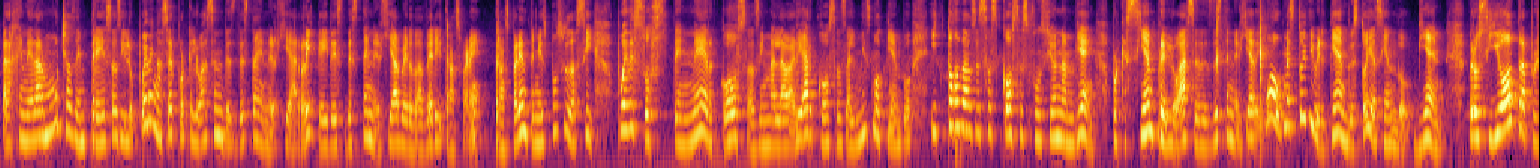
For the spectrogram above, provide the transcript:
para generar muchas empresas y lo pueden hacer porque lo hacen desde esta energía rica y desde esta energía verdadera y transparente. Mi esposo es así, puede sostener cosas y malabarear cosas al mismo tiempo y todas esas cosas funcionan bien, porque siempre lo hace desde esta energía de, wow, me estoy divirtiendo, estoy haciendo bien. Pero si otra persona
